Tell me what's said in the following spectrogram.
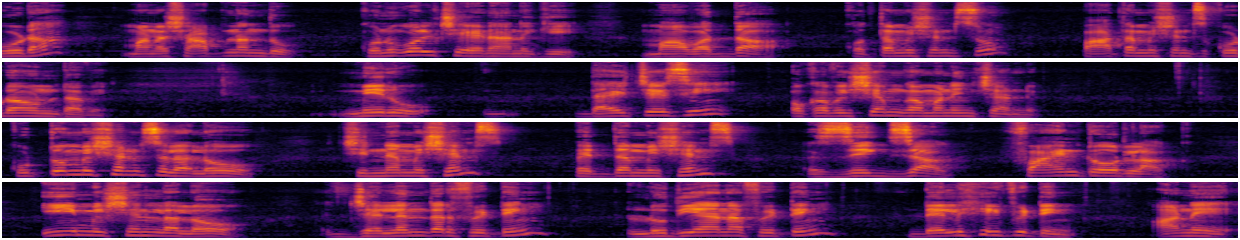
కూడా మన షాప్ నందు కొనుగోలు చేయడానికి మా వద్ద కొత్త మిషన్స్ పాత మిషన్స్ కూడా ఉంటవి. మీరు దయచేసి ఒక విషయం గమనించండి. కుటుంబ మిషన్స్లలో చిన్న మిషన్స్ పెద్ద మిషన్స్ జిగ్జాగ్ ఫైన్ టోర్లాక్ ఈ మిషన్లలో Jalandhar fitting Ludhiana fitting Delhi fitting అనే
